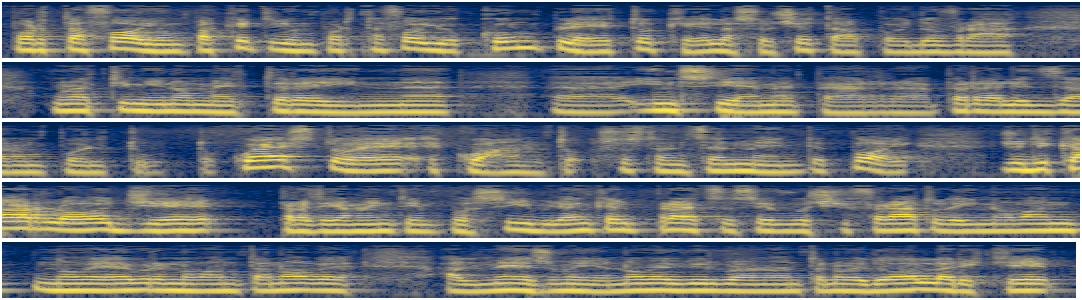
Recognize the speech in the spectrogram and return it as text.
portafoglio, un pacchetto di un portafoglio completo che la società poi dovrà un attimino mettere in, eh, insieme per, per, realizzare un po' il tutto. Questo è, è quanto sostanzialmente. Poi giudicarlo oggi è praticamente impossibile, anche il prezzo si è vociferato dei 9,99 euro al mese, o meglio 9,99 dollari che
